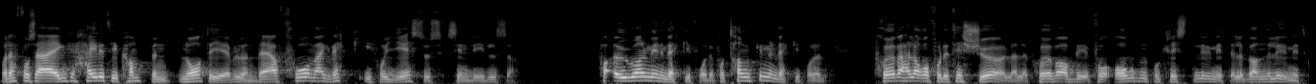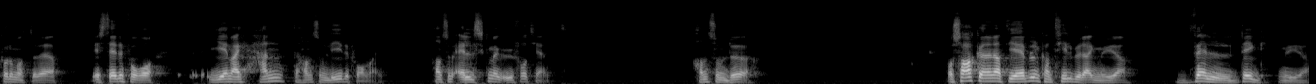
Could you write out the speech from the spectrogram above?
Og Derfor er egentlig hele tiden kampen nå til djevelen det er å få meg vekk ifra Jesus sin lidelse. Få øynene mine vekk ifra det, få tanken min vekk ifra det. Prøve heller å få det til sjøl, eller prøve å bli, få orden på kristenlivet mitt eller bønnelivet mitt, hva det måtte være. I stedet for å gi meg hen til han som lider for meg. Han som elsker meg ufortjent. Han som dør. Og Saken er at djevelen kan tilby deg mye. Veldig mye.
